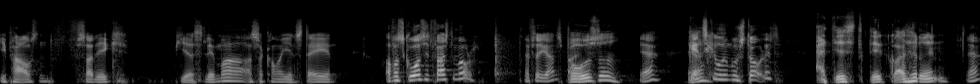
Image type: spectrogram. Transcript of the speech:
i pausen, så det ikke bliver slemmere, og så kommer Jens Dage ind og får scoret sit første mål efter På hjørnespark. hovedstød. Ja, ganske ja. udmodståeligt. Ja, det, det er godt hættet ind. Ja.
